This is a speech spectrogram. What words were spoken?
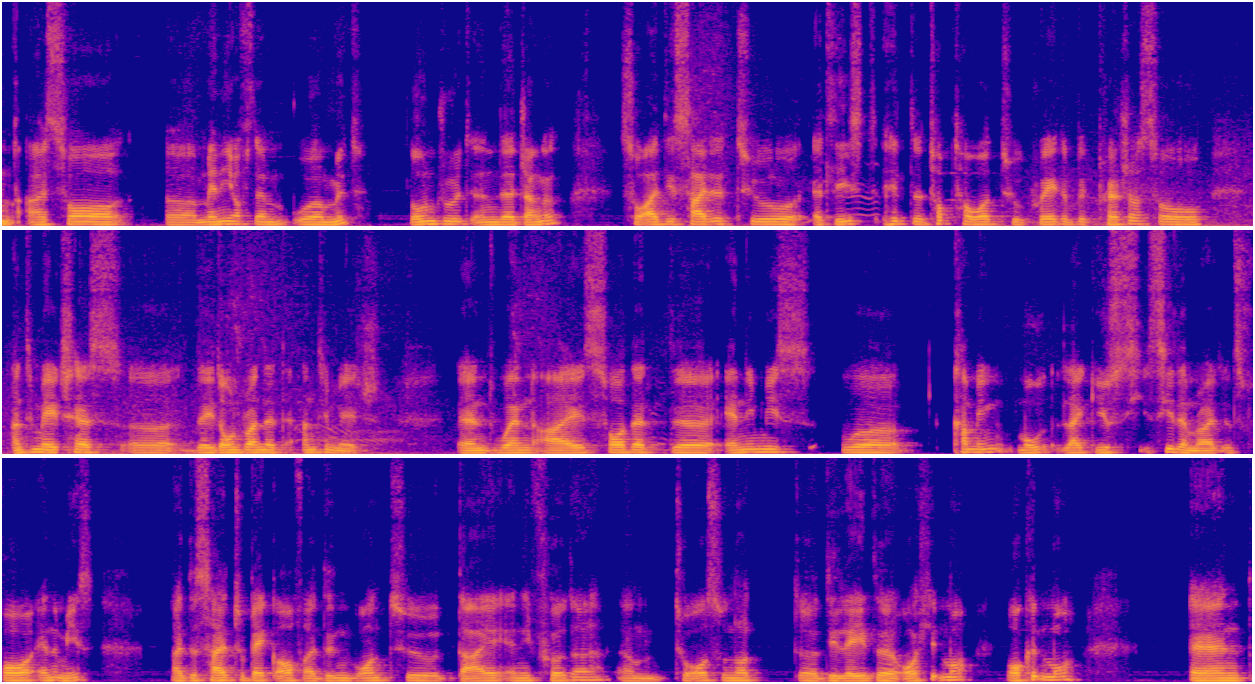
I saw uh, many of them were mid lone druid in the jungle, so I decided to at least hit the top tower to create a bit pressure. So anti-mage has uh, they don't run at anti-mage, and when I saw that the enemies were coming, like you see, see them right, it's four enemies. I decided to back off. I didn't want to die any further, um, to also not uh, delay the orchid more, orchid more. And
